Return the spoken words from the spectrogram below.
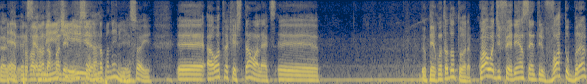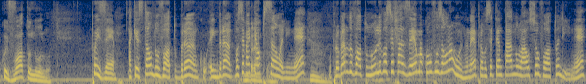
É, encerrando a pandemia. Encerrando a pandemia. É isso aí. É, a outra questão, Alex, é... eu pergunto à doutora, qual a diferença entre voto branco e voto nulo? Pois é, a questão do voto branco, em branco, você vai branco. ter a opção ali, né? Hum. O problema do voto nulo é você fazer uma confusão na urna, né? Para você tentar anular o seu voto ali, né?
